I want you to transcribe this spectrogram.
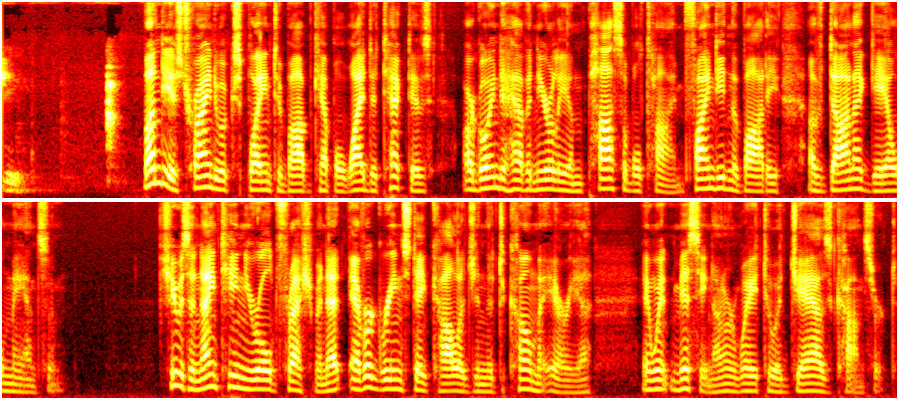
she? Bundy is trying to explain to Bob Keppel why detectives are going to have a nearly impossible time finding the body of Donna Gail Manson. She was a 19 year old freshman at Evergreen State College in the Tacoma area and went missing on her way to a jazz concert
